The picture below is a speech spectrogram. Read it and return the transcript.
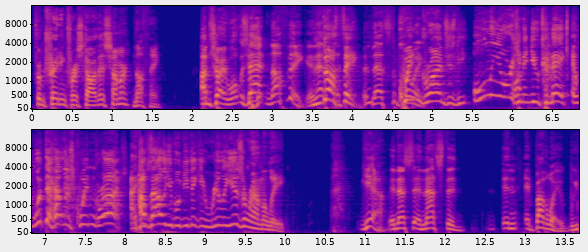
from trading for a star this summer? Nothing. I'm sorry, what was that? Nothing. And that- Nothing. And that's the Quentin point. Grimes is the only argument you can make. And what the hell is Quentin Grimes? How valuable do you think he really is around the league? Yeah, and that's and that's the. And, and by the way, we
